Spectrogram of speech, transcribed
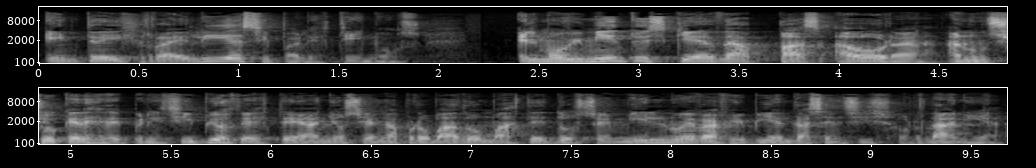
entre israelíes y palestinos. El movimiento izquierda Paz Ahora anunció que desde principios de este año se han aprobado más de 12.000 nuevas viviendas en Cisjordania,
